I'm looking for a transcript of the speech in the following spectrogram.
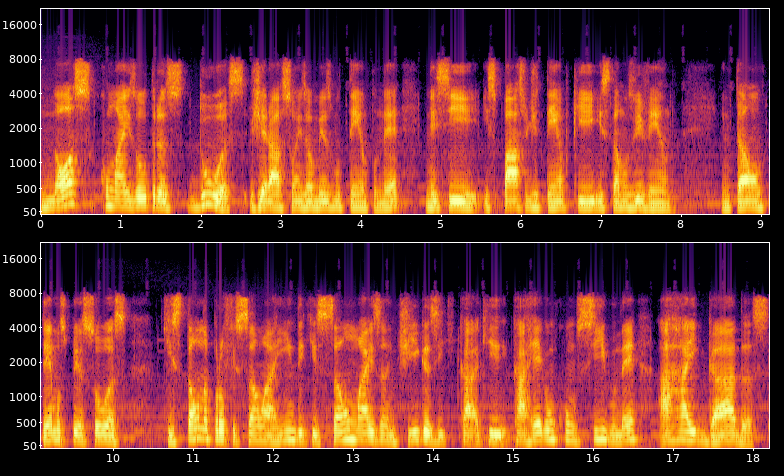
nós com mais outras duas gerações ao mesmo tempo, né? Nesse espaço de tempo que estamos vivendo. Então, temos pessoas que estão na profissão ainda e que são mais antigas e que, que carregam consigo, né, arraigadas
